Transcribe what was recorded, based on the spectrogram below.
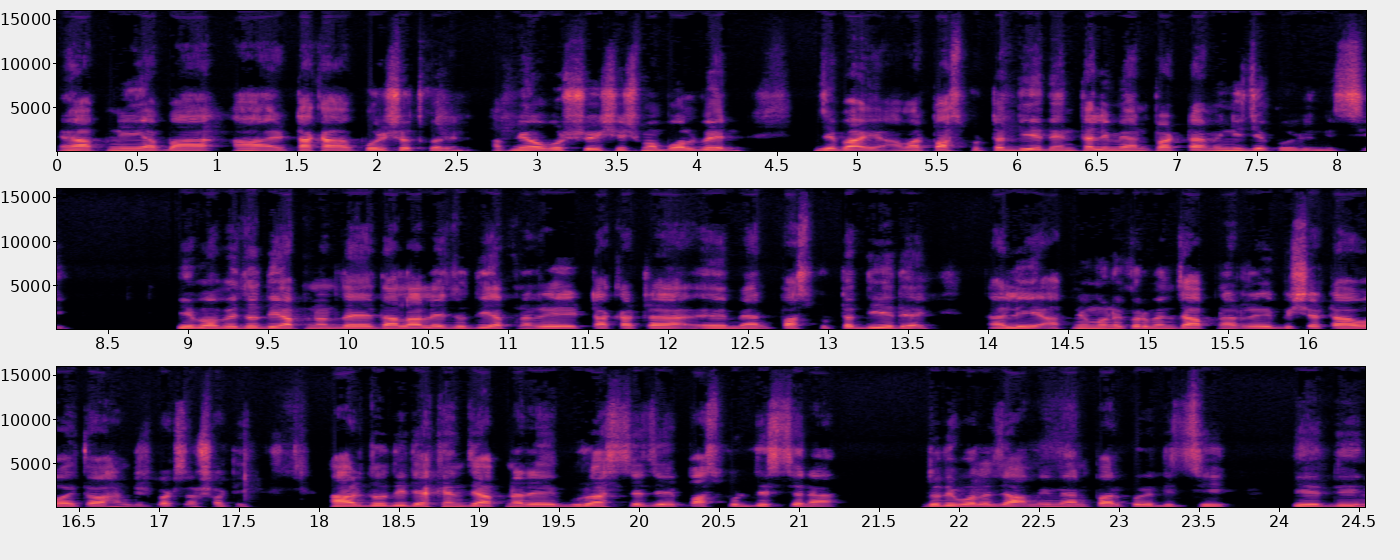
আপনি টাকা পরিশোধ করেন। আপনি অবশ্যই সে সময় বলবেন যে, ভাই, আমার পাসপোর্টটা দিয়ে দেন, তাহলে ম্যান পাওয়ারটা আমি নিজে করে নিচ্ছি। এভাবে যদি আপনার দালালে যদি আপনার টাকাটা ম্যান পাসপোর্টটা দিয়ে দেয়, তাহলে আপনি মনে করবেন যে আপনার এই বিষয়টাও হয়তো হান্ড্রেড পার্সেন্ট সঠিক। আর যদি দেখেন যে আপনার এই ঘুরাচ্ছে যে পাসপোর্ট দিচ্ছে না, যদি বলে যে, আমি ম্যান পাওয়ার করে দিচ্ছি এ দিন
